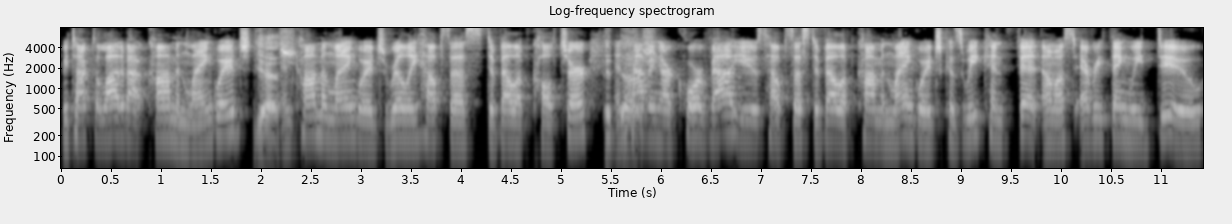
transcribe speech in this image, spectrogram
We talked a lot about common language. Yes, And common language really helps us develop culture. it and does. having our core values helps us develop common language because we can fit almost everything we do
